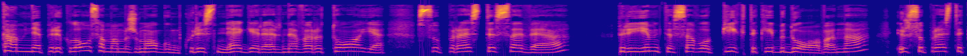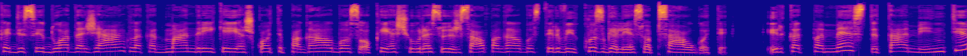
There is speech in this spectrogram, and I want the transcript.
tam nepriklausomam žmogum, kuris negeria ir nevartoja, suprasti save, priimti savo pyktį kaip dovaną ir suprasti, kad jisai duoda ženklą, kad man reikia ieškoti pagalbos, o kai aš jau rasiu ir savo pagalbos, tai ir vaikus galėsiu apsaugoti. Ir kad pamesti tą mintį,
